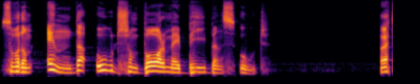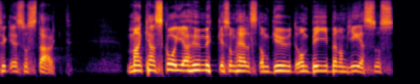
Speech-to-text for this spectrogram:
så var de enda ord som bar mig Bibelns ord. Och jag tycker det är så starkt. Man kan skoja hur mycket som helst om Gud, om Bibeln, om Jesus.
